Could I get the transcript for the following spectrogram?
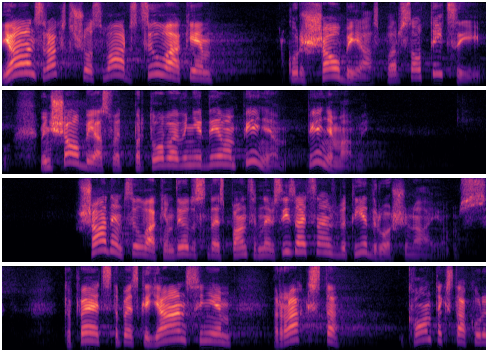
Jānis raksta šos vārdus cilvēkiem, kuri šaubījās par savu ticību. Viņi šaubījās par to, vai viņi ir dievam pieņem, pieņemami. Šādiem cilvēkiem 20. pants ir nevis izaicinājums, bet iedrošinājums. Kāpēc? Tāpēc, ka Jānis viņiem raksta kontekstā, kur,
